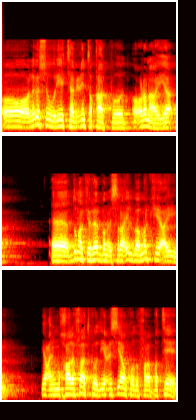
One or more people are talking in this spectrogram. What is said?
oo laga soo wariyey taabiciinta qaarkood oo odhanaya dumarkii reer banu israa'iil baa markii ay yacni mukhaalafaadkooda iyo cisyaankoodu farabateen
